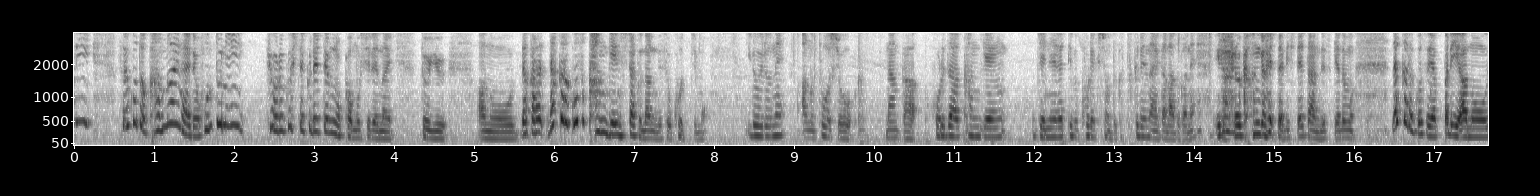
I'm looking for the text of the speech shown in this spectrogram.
りそういうことを考えないで本当に協力してくれてるのかもしれないという、あの、だから、だからこそ還元したくなるんですよ、こっちも。いろいろね、あの、当初、なんか、ホルダー還元ジェネラティブコレクションとか作れないかなとかね、いろいろ考えたりしてたんですけども、だからこそやっぱり、あの、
